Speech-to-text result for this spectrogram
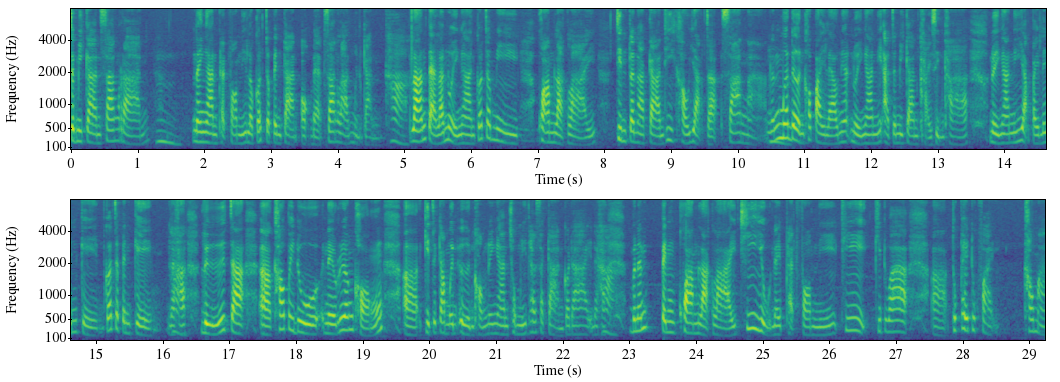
จะมีการสร้างร้านอืมในงานแพลตฟอร์มนี้เราก็จะเป็นการออกแบบสร้างร้านเหมือนกันค่ะร้านแต่ละหน่วยงานก็จะมีความหลากหลาย จินตนาการที่เขาอยากจะสร้างมานั้นเมื่อเดินเข้าไปแล้วเนี่ยหน่วยงานนี้อาจจะมีการขายสินค้า หน่วยงานนี้อยากไปเล่นเกมก็จะเป็นเกมนะคะค่ะหรือจะเอ่อเข้าไปดูในเรื่องของเออกิจกรรมอื่น ๆ ของหน่วยงานชมนิทรรศการก็ได้นะคะค่ะเพราะฉะนั้นเป็นความหลากหลายที่อยู่ในแพลตฟอร์มนี้ที่คิดว่าเอ่อทุกเพศทุกฝ่าย เข้ามา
